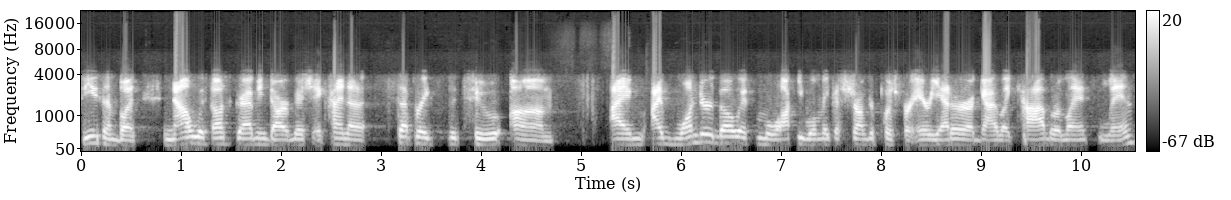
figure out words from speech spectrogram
season. But now with us grabbing Darvish, it kind of separates the two. Um, I I wonder though if Milwaukee will make a stronger push for Arrieta or a guy like Cobb or Lance Lynn.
